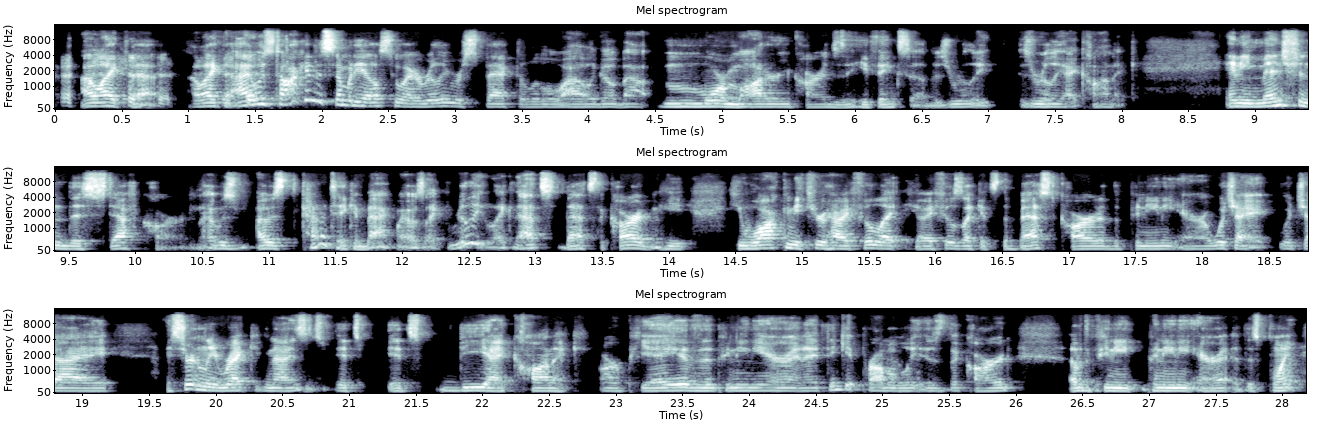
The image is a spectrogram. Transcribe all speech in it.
I like that. I like that. I was talking to somebody else who I really respect a little while ago about more modern cards that he thinks of is really is really iconic. And he mentioned this Steph card, and I was I was kind of taken back by. I was like, really, like that's that's the card. And he he walked me through how I feel like how he feels like it's the best card of the Panini era, which I which I I certainly recognize it's it's it's the iconic RPA of the Panini era, and I think it probably is the card of the Panini, Panini era at this point.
